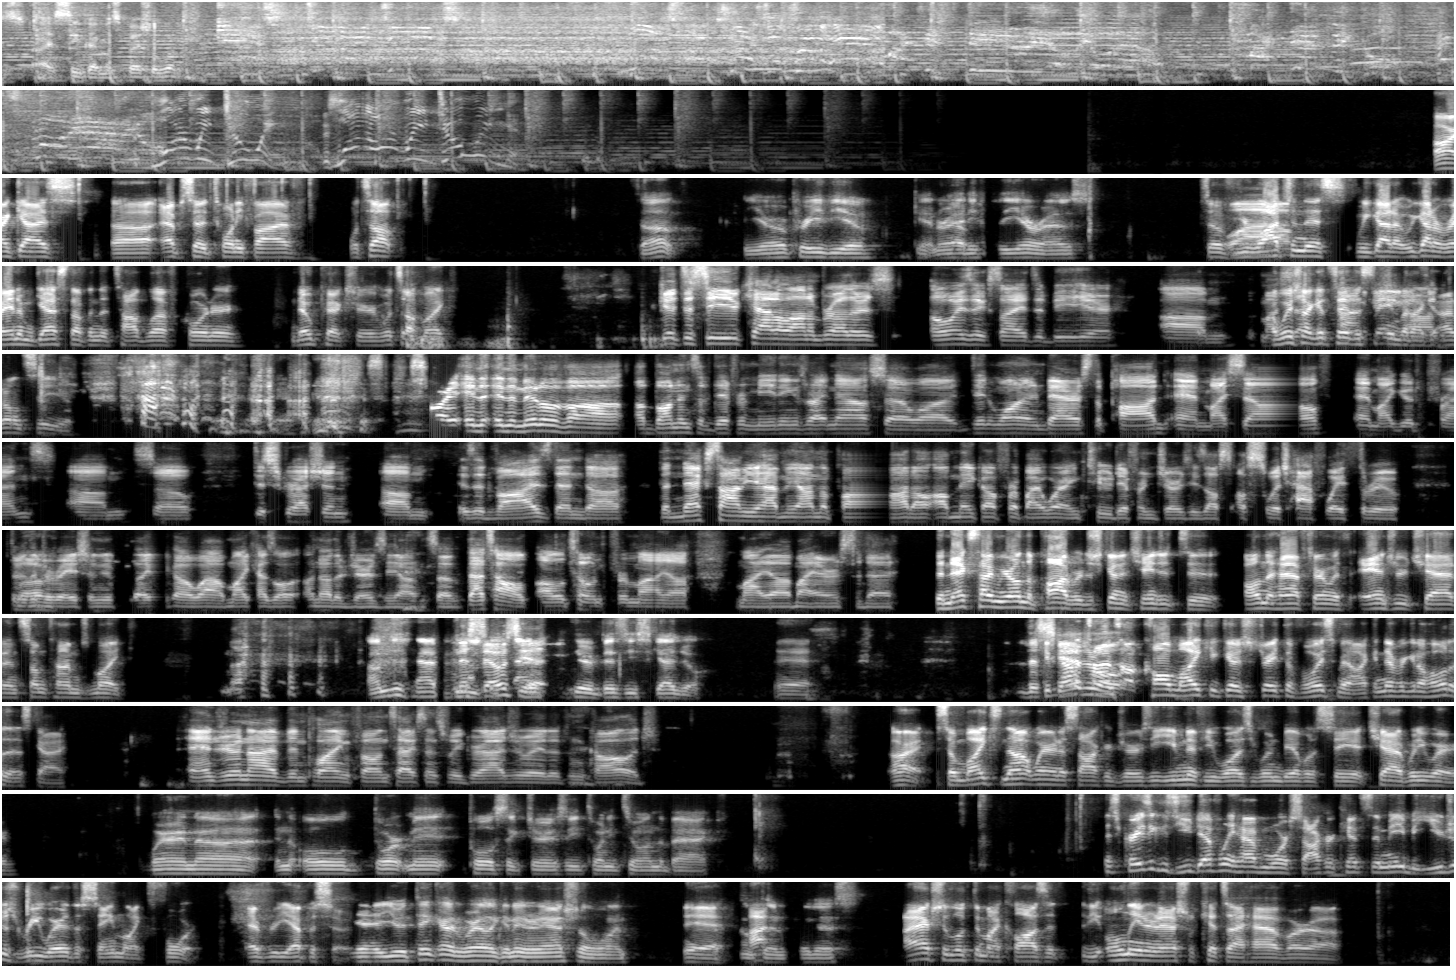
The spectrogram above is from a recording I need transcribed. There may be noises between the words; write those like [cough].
a, I think I'm a special one. What are we doing? What are we doing? All right, guys. Uh, episode 25. What's up? What's up? Euro preview. Getting ready for the Euros. So if Wow. you're watching this, we got a we got a random guest up in the top left corner. No picture. What's up, Mike? Good to see you, Catalana brothers. Always excited to be here. Um, I wish I could say the same, but I, I don't see you. [laughs] Sorry, in in the middle of uh, abundance of different meetings right now, so uh, didn't want to embarrass the pod and myself and my good friends. Um, so discretion um, is advised, and uh, the next time you have me on the pod, I'll, I'll make up for it by wearing two different jerseys. I'll I'll switch halfway through. Through Love the it. duration, you'll be like, oh wow, Mike has a, another jersey on. So that's how I'll, I'll atone for my uh my uh my errors today. The next time you're on the pod, we're just going to change it to on the half turn with Andrew, Chad, and sometimes Mike. [laughs] I'm just happy An associate. with your busy schedule. Yeah. The The amount of schedule. times I'll call Mike, it goes straight to voicemail. I can never get a hold of this guy. Andrew and I have been playing phone tag since we graduated from college. All right. So Mike's not wearing a soccer jersey. Even if he was, you wouldn't be able to see it. Chad, what are you wearing? Wearing uh, an old Dortmund Pulisic jersey, 22 on the back. It's crazy because you definitely have more soccer kits than me, but you just rewear the same like four every episode. Yeah, you would think I'd wear like an international one. Yeah. I, Something for this. I actually looked in my closet. The only international kits I have are uh,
